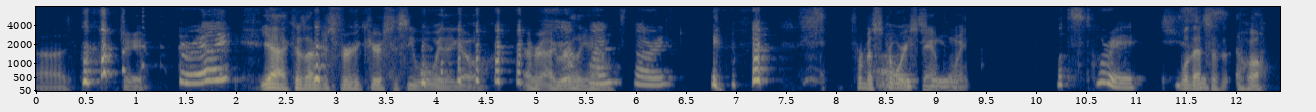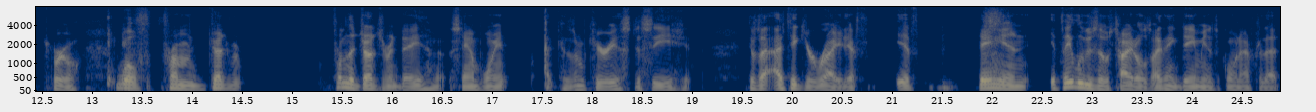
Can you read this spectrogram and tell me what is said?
uh Jay. Really? Yeah, because I'm just very curious to see what way they go. I, re- I really am. I'm sorry. From a story Oh, standpoint. What story? Well, that's Jesus. a, well true. Well, f- from judgment from the Judgment Day standpoint, because I'm curious to see, because I, I think you're right. If if Damian, if they lose those titles, I think Damian's going after that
